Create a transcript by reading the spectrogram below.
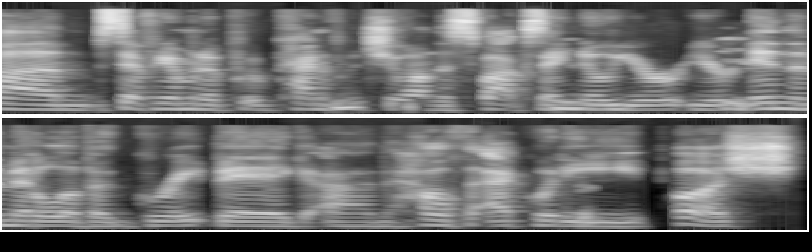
Um, Stephanie, I'm going to kind of put you on the spot because I know mm-hmm. you're you're in the middle of a great big um, health equity push.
